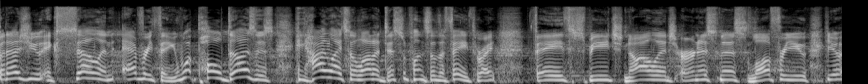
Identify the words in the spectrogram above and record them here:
But as you excel in everything, and what Paul does is he highlights a lot of disciplines of the faith, right? Faith, speech, knowledge, earnestness, love for you. you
